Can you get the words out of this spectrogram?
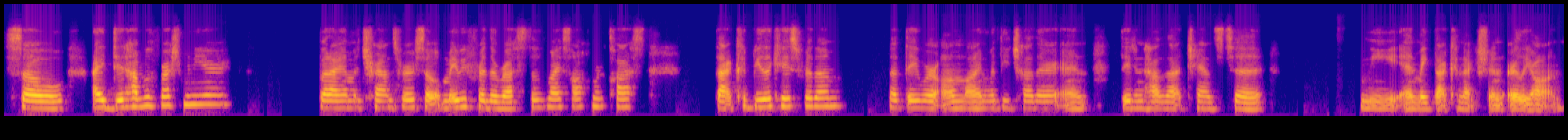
So I did have a freshman year, but I am a transfer. So maybe for the rest of my sophomore class, that could be the case for them that they were online with each other and they didn't have that chance to meet and make that connection early on.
